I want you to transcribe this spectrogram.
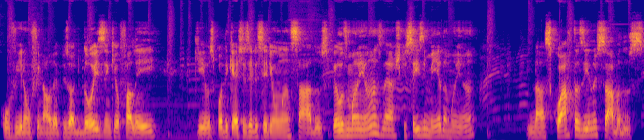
ouviram o final do episódio 2, em que eu falei que os podcasts eles seriam lançados pelas manhãs, né, acho que seis e meia da manhã, nas quartas e nos sábados.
